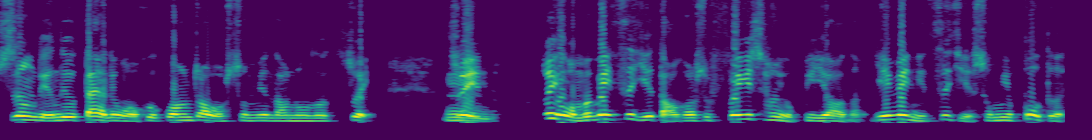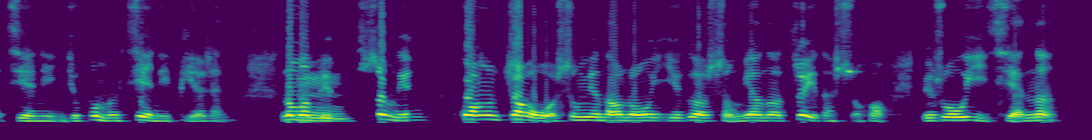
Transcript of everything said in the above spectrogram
圣灵就带领我，会光照我生命当中的罪。所以，所以我们为自己祷告是非常有必要的，因为你自己生命不得建立，你就不能建立别人。那么，比如圣灵光照我生命当中一个什么样的罪的时候，比如说我以前呢。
